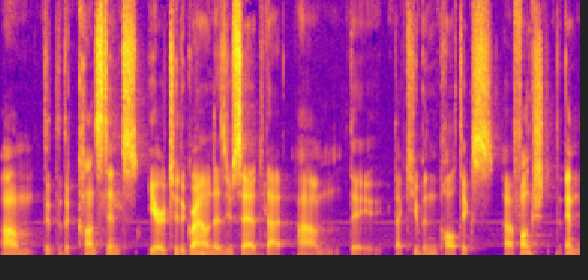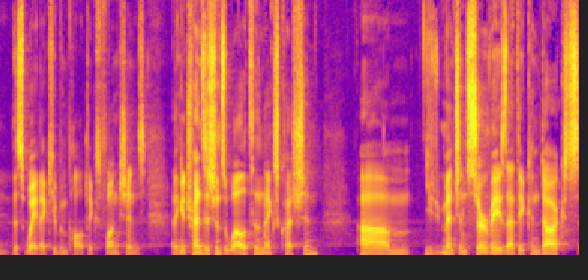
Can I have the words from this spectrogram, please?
um, the, the, the constant ear to the ground, as you said, that um, the that Cuban politics uh, function and this way that Cuban politics functions, I think it transitions well to the next question. Um, you mentioned surveys that they conduct,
